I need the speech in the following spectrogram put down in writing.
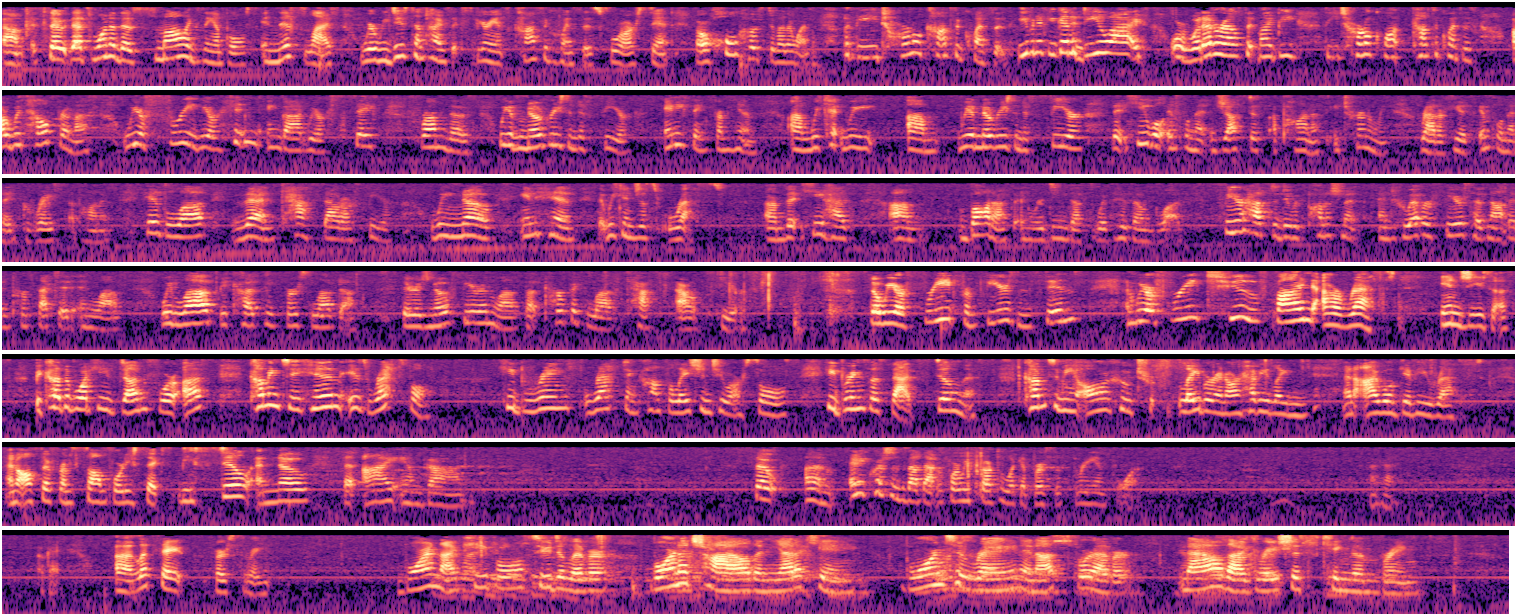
Um, so that's one of those small examples in this life where we do sometimes experience consequences for our sin. There are a whole host of other ones. But the eternal consequences, even if you get a DUI or whatever else it might be, the eternal consequences are withheld from us. We are free. We are hidden in God. We are safe from those. We have no reason to fear anything from Him. Um, we can, we um, we have no reason to fear that He will implement justice upon us eternally. Rather, He has implemented grace upon us. His love then casts out our fear. We know in Him that we can just rest, um, that He has um, bought us and redeemed us with His own blood. Fear has to do with punishment, and whoever fears has not been perfected in love. We love because He first loved us. There is no fear in love, but perfect love casts out fear. So we are freed from fears and sins and we are free to find our rest in Jesus. Because of what he's done for us, coming to him is restful. He brings rest and consolation to our souls. He brings us that stillness. Come to me, all who tr- labor and are heavy laden, and I will give you rest. And also from Psalm 46 Be still and know that I am God. So, um, any questions about that before we start to look at verses 3 and 4? Okay. Okay. Uh, let's say verse 3. Born thy people to deliver, born a child and yet a king, born to reign in us forever. Now thy gracious kingdom bring.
